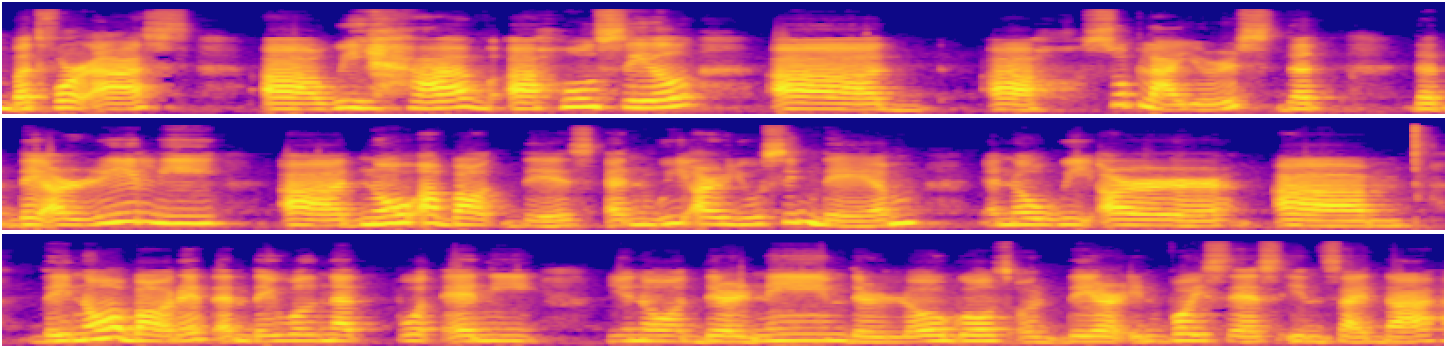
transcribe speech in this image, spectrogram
But for us, uh, we have a wholesale uh, uh, suppliers that that they are really uh, know about this, and we are using them. You know, we are um, they know about it, and they will not put any you know their name their logos or their invoices inside the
